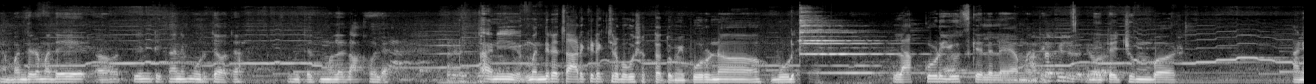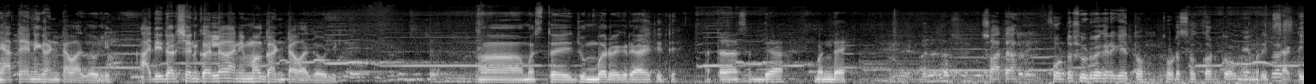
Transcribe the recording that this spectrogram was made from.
या मंदिरामध्ये तीन ठिकाणी मूर्त्या होत्या. त्या तुम्हाला दाखवल्या. आणि मंदिराचं आर्किटेक्चर बघू शकता तुम्ही. पूर्ण वूड लाकूड यूज केलेलं आहे यामध्ये. आणि इथे चुंबर. आणि आता याने घंटा वाजवली. आधी दर्शन केलं आणि मग घंटा वाजवली. हां मस्त आहे. झुंबर वगैरे आहे तिथे. आता सध्या बंद आहे. सो आता फोटोशूट वगैरे घेतो. थोडंसं करतो मेमरीजसाठी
